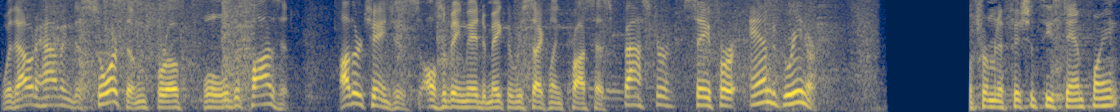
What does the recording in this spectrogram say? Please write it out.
without having to sort them for a full deposit. Other changes also being made to make the recycling process faster, safer, and greener. From an efficiency standpoint,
